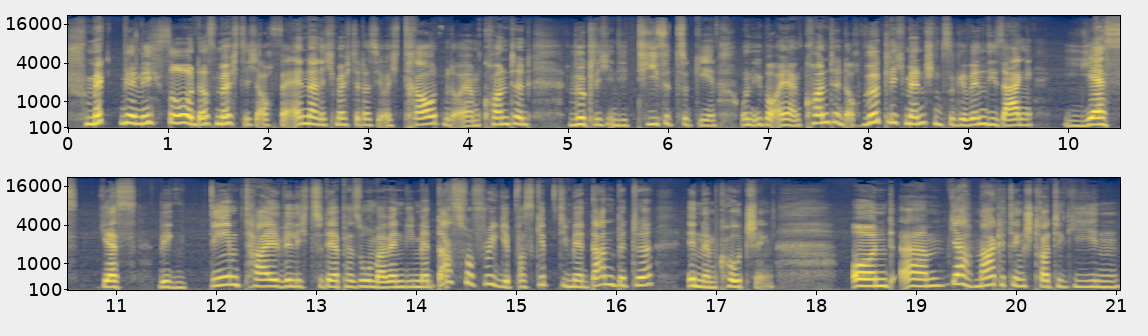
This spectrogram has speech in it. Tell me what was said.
schmeckt mir nicht so. Das möchte ich auch verändern. Ich möchte, dass ihr euch traut, mit eurem Content wirklich in die Tiefe zu gehen und über euren Content auch wirklich Menschen zu gewinnen, die sagen, yes, yes, wegen dem Teil will ich zu der Person, weil wenn die mir das for free gibt, was gibt die mir dann bitte in einem Coaching? Und ähm, ja, Marketingstrategien,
